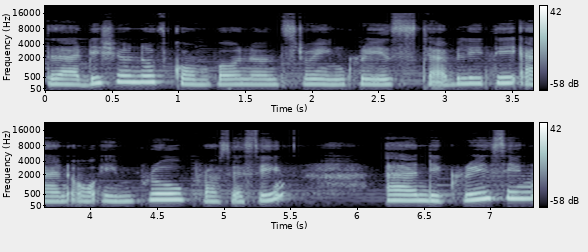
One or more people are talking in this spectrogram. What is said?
the addition of components to increase stability and or improve processing and decreasing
